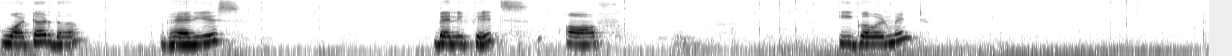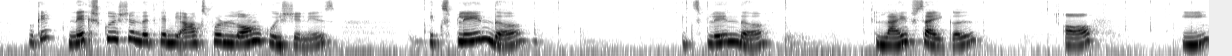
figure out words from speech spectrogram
what are the various benefits of e-government. Okay next question that can be asked for long question is explain the explain the life cycle of e-government.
